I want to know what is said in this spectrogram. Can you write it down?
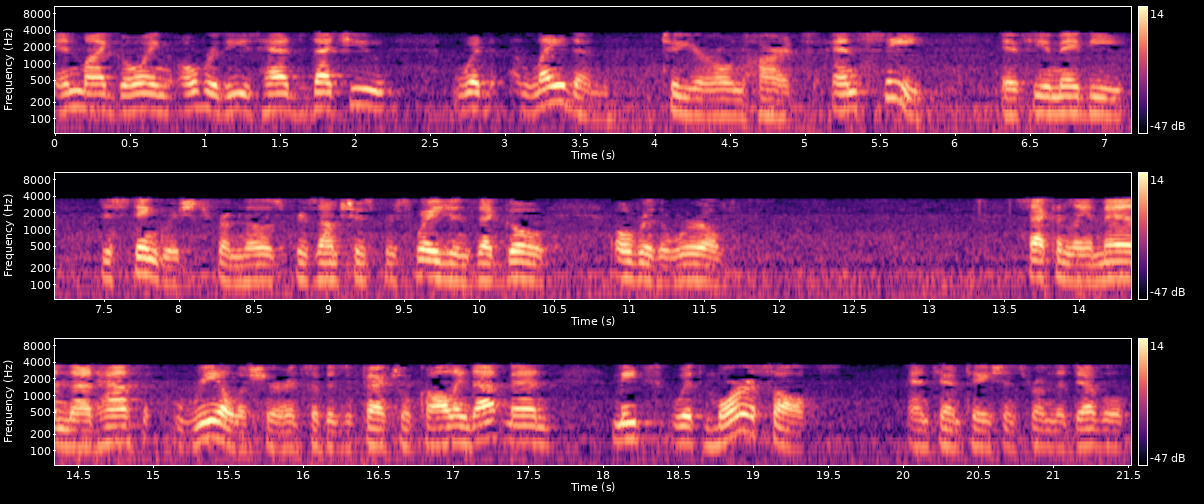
in my going over these heads that you would lay them to your own hearts and see if you may be distinguished from those presumptuous persuasions that go over the world. Secondly, a man that hath real assurance of his effectual calling, that man meets with more assaults and temptations from the devil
